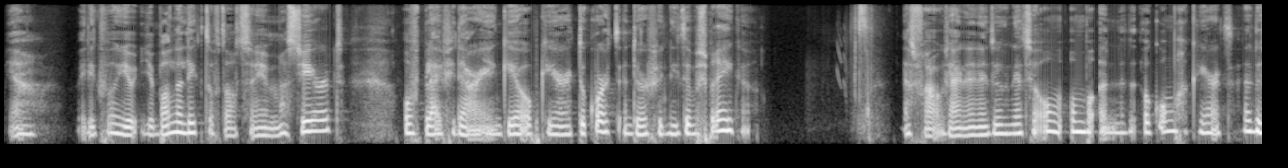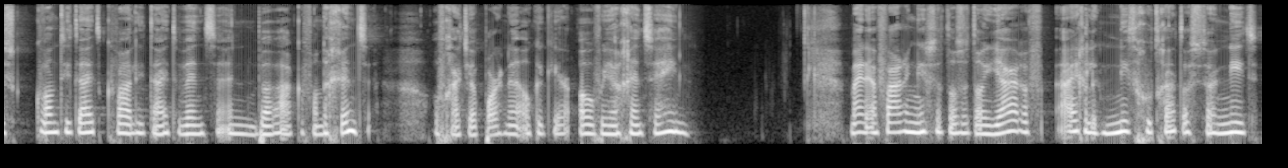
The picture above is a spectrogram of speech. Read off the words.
ja, weet ik veel, je, je ballen likt of dat ze je masseert? Of blijf je daarin keer op keer tekort en durf je het niet te bespreken? Als vrouw zijn er natuurlijk net zo om, om, ook omgekeerd. Dus kwantiteit, kwaliteit, wensen en bewaken van de grenzen. Of gaat jouw partner elke keer over jouw grenzen heen? Mijn ervaring is dat als het al jaren eigenlijk niet goed gaat, als er niet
